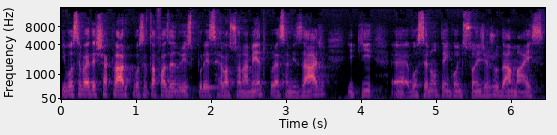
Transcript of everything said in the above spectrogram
e você vai deixar claro que você está fazendo isso por esse relacionamento, por essa amizade e que é, você não tem condições de ajudar mais.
